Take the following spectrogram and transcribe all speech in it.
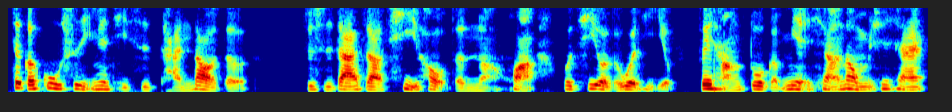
这个故事里面其实谈到的，就是大家知道气候的暖化或气候的问题有非常多个面向。那我们接下来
